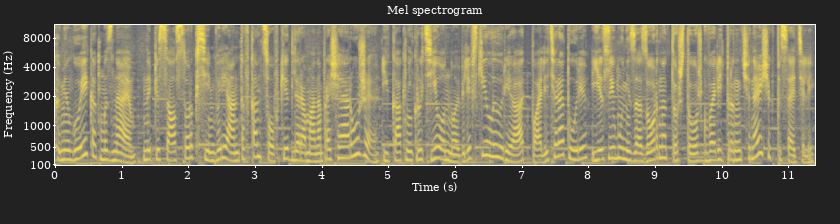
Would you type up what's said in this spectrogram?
Хемингуэй, как мы знаем, написал 47 вариантов концовки для романа «Прощай оружие». И как ни крути, он Нобелевский лауреат по литературе. Если ему не зазорно, то что уж говорить про начинающих писателей.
